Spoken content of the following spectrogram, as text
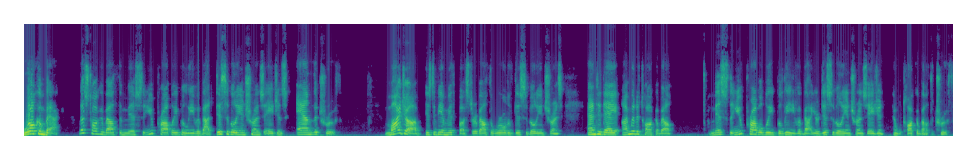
Welcome back. Let's talk about the myths that you probably believe about disability insurance agents and the truth. My job is to be a mythbuster about the world of disability insurance. And today I'm going to talk about myths that you probably believe about your disability insurance agent, and we'll talk about the truth.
